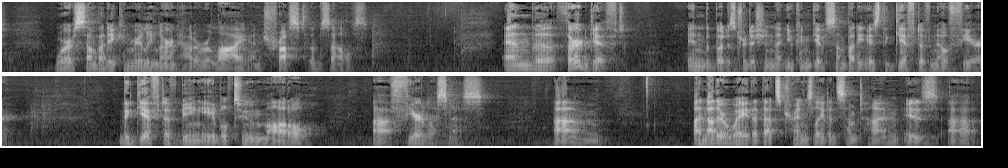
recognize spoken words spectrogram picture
where somebody can really learn how to rely and trust themselves. And the third gift in the Buddhist tradition that you can give somebody is the gift of no fear. The gift of being able to model uh, fearlessness. Um, another way that that's translated sometime is uh,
